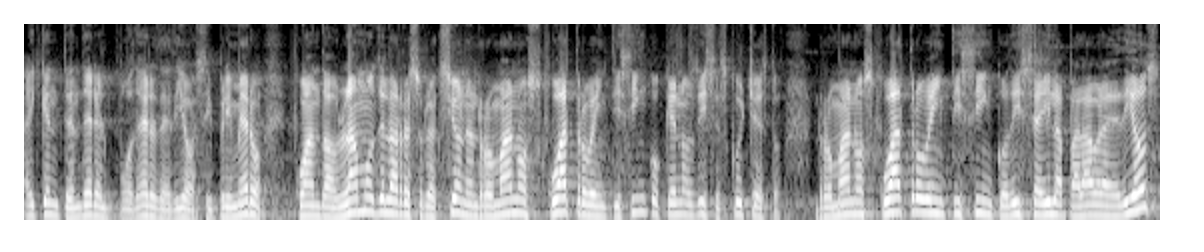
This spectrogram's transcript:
hay que entender el poder de Dios. Y primero, cuando hablamos de la resurrección en Romanos 4:25, ¿qué nos dice? Escuche esto. Romanos 4:25 dice ahí la palabra de Dios,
